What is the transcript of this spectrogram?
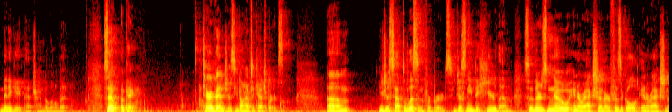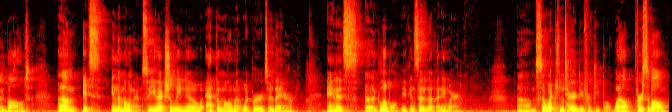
mitigate that trend a little bit. So, okay, terra advantages, you don't have to catch birds. Um, you just have to listen for birds. You just need to hear them. So there's no interaction or physical interaction involved. Um, it's in the moment. So you actually know at the moment what birds are there. And it's uh, global. You can set it up anywhere. Um, so what can Terra do for people? Well, first of all,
